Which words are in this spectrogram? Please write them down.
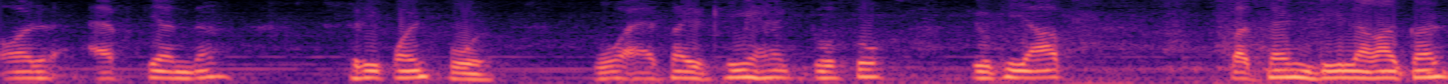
और एफ़ के अंदर थ्री पॉइंट फोर वो ऐसा इसलिए है दोस्तों, क्योंकि आप परसेंट डी लगाकर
